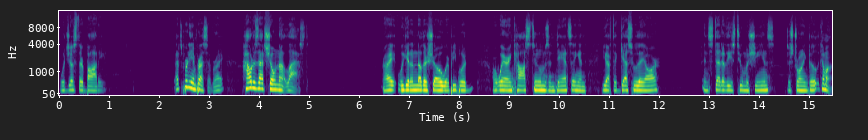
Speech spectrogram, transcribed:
with just their body. That's pretty impressive, right? How does that show not last? Right? We get another show where people are are wearing costumes and dancing and you have to guess who they are instead of these two machines destroying buildings. Come on.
